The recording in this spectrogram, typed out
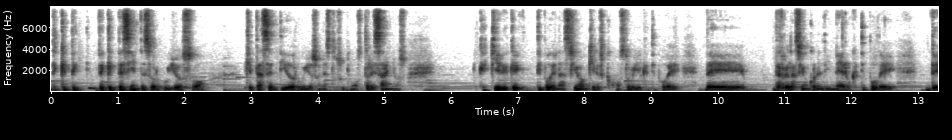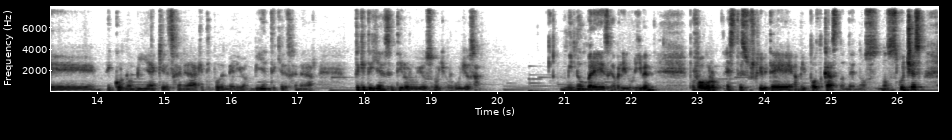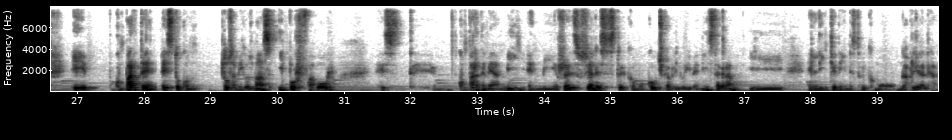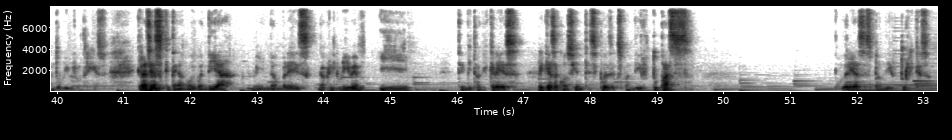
de qué de qué te sientes orgulloso, qué te has sentido orgulloso en estos últimos tres años, qué, quiere, qué tipo de nación quieres construir, qué tipo de, de, de relación con el dinero, qué tipo de, de economía quieres generar, qué tipo de medio ambiente quieres generar, de qué te quieres sentir orgulloso y orgullosa. Mi nombre es Gabriel Uribe. Por favor, este, suscríbete a mi podcast donde nos, nos escuches. Eh, comparte esto con dos amigos más y por favor, este, compárteme a mí en mis redes sociales. Estoy como Coach Gabriel Uribe en Instagram y en LinkedIn estoy como Gabriel Alejandro Uribe Rodríguez. Gracias, que tengas muy buen día. Mi nombre es Gabriel Uribe y te invito a que crees riqueza consciente. Si puedes expandir tu paz, podrías expandir tu riqueza.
